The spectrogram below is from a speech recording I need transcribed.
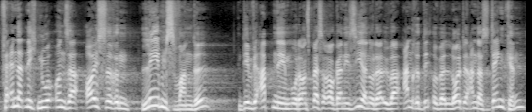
verändert nicht nur unser äußeren Lebenswandel, indem wir abnehmen oder uns besser organisieren oder über andere, über Leute anders denken,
